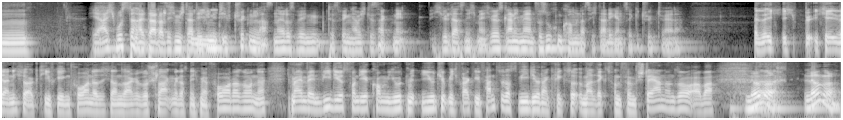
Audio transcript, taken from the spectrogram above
Mm, Ja, ich wusste halt da, dass ich mich da definitiv tricken lasse. Ne? Deswegen, deswegen habe ich gesagt, nee, ich will das nicht mehr. Ich will es gar nicht mehr in Versuchen kommen, dass ich da die ganze Zeit getrickt werde. Also ich, ich, ich gehe da nicht so aktiv gegen vor, dass ich dann sage, so schlag mir das nicht mehr vor oder so. Ne? Ich meine, wenn Videos von dir kommen, YouTube mich fragt, wie fandst du das Video, dann kriegst du immer sechs von fünf Sternen und so, aber Logo. Logo.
